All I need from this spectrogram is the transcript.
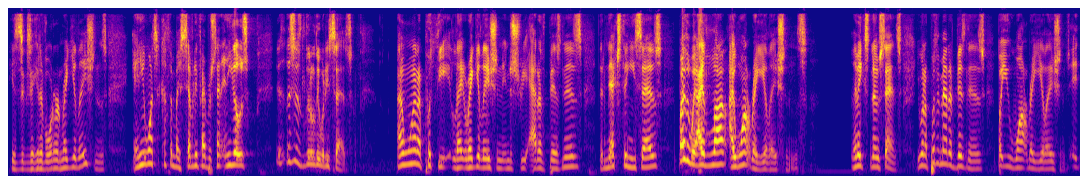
his executive order and regulations, and he wants to cut them by 75%. And he goes, this, this is literally what he says. I want to put the like, regulation industry out of business. The next thing he says, by the way, I love, I want regulations. That makes no sense. You want to put them out of business, but you want regulations. It,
